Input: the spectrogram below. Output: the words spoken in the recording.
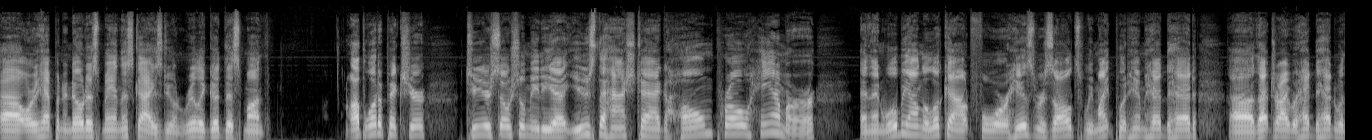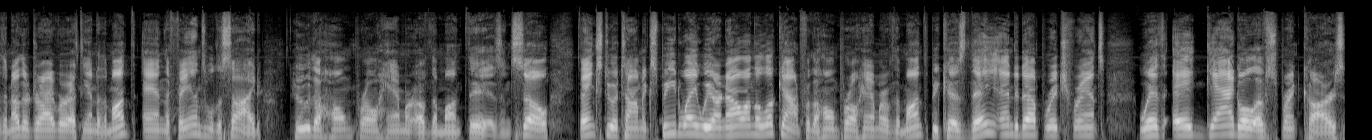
uh, or you happen to notice, man, this guy is doing really good this month, upload a picture to your social media. Use the hashtag HomeProHammer and then we'll be on the lookout for his results. We might put him head to head, that driver head to head with another driver at the end of the month, and the fans will decide who the Home Pro Hammer of the Month is. And so, thanks to Atomic Speedway, we are now on the lookout for the Home Pro Hammer of the Month because they ended up, Rich France, with a gaggle of sprint cars,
